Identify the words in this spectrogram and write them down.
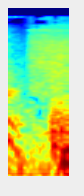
Hmm.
